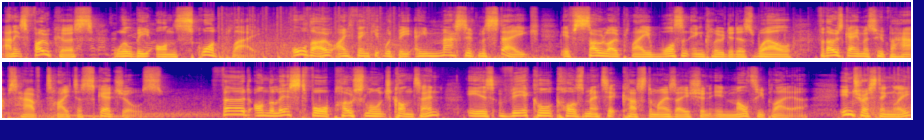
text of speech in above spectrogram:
and its focus will be on squad play. Although I think it would be a massive mistake if solo play wasn't included as well for those gamers who perhaps have tighter schedules. Third on the list for post-launch content is vehicle cosmetic customization in multiplayer. Interestingly,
